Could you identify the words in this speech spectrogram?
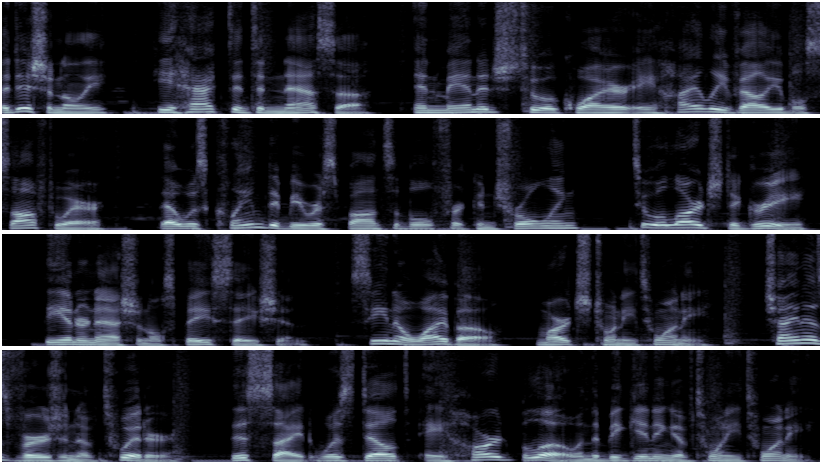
Additionally, he hacked into NASA and managed to acquire a highly valuable software that was claimed to be responsible for controlling, to a large degree, the International Space Station. Sina Weibo, March 2020. China's version of Twitter, this site was dealt a hard blow in the beginning of 2020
